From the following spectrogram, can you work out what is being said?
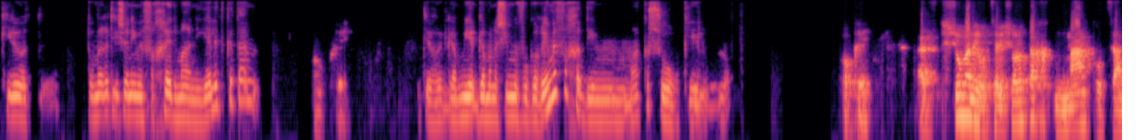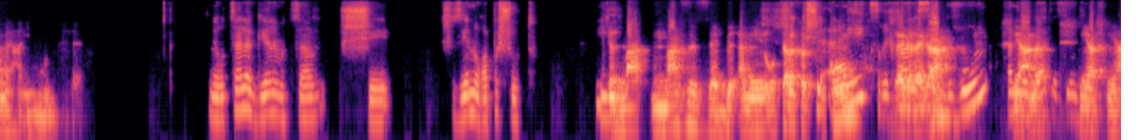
כאילו, את, את אומרת לי שאני מפחד, מה, אני ילד קטן? אוקיי. תראה, גם, גם אנשים מבוגרים מפחדים, מה קשור, כאילו, לא. אוקיי. אז שוב אני רוצה לשאול אותך, מה את רוצה מהאימון? אני רוצה להגיע למצב ש... שזה יהיה נורא פשוט. של מה, מה זה זה? אני רוצה לעשות סיכום. שכשאני צריכה לשים גבול, שנייה, אני יודעת לשים גבול. שנייה, שנייה,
